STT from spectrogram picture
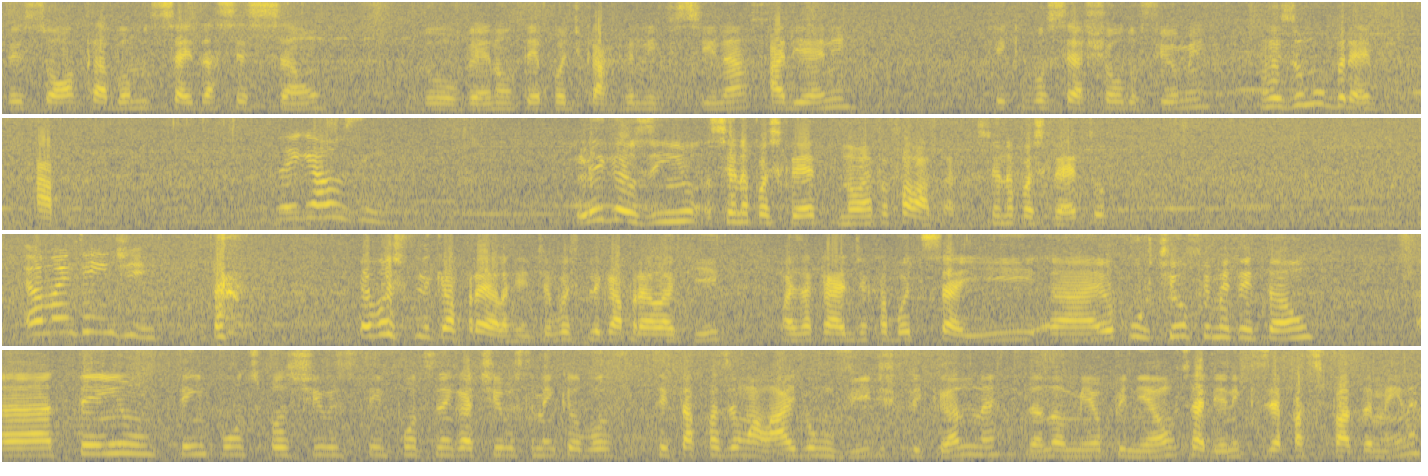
Pessoal, acabamos de sair da sessão do Venom Tempo de Carnificina. Ariane, que, que você achou do filme? Um resumo breve, rápido. Legalzinho. Legalzinho, cena pós-crédito, não é pra falar, tá? Cena pós-crédito. Eu não entendi. Eu vou explicar pra ela, gente. Eu vou explicar pra ela aqui, mas a gente acabou de sair. Ah, eu curti o filme até então. Ah, tem, um- tem pontos positivos e tem pontos negativos também que eu vou tentar fazer uma live ou um vídeo explicando, né? Dando a minha opinião, se a Ariane quiser participar também, né?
